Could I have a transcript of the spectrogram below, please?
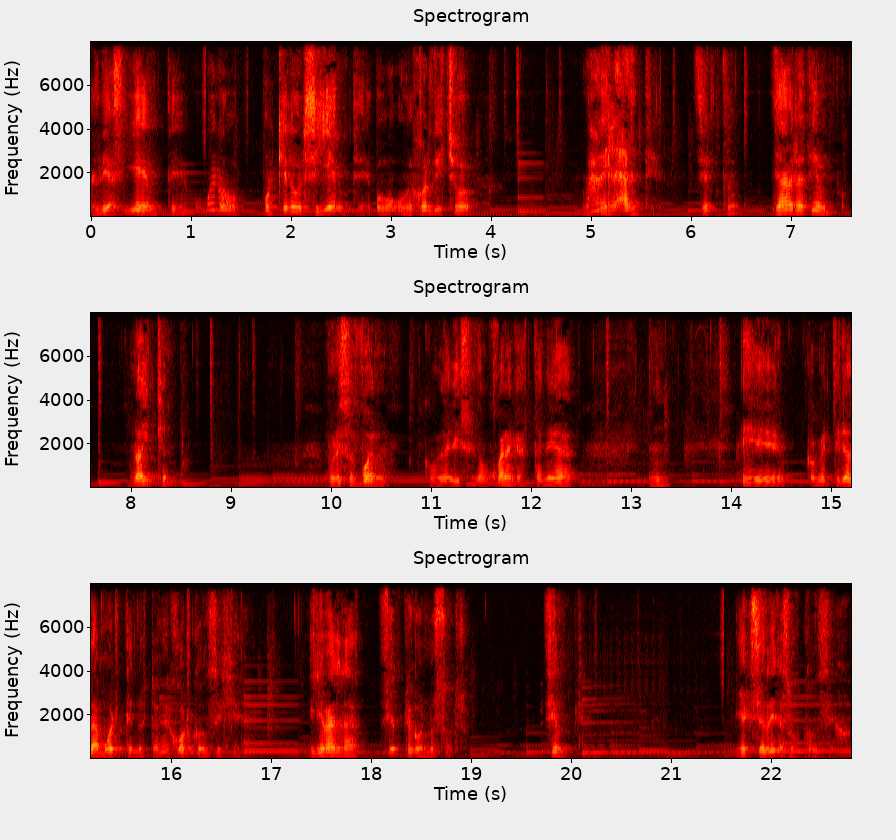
el día siguiente. Bueno, ¿por qué no el siguiente? o mejor dicho, más adelante, ¿cierto? Ya habrá tiempo, no hay tiempo. Por eso es bueno, como le dice don Juana Castaneda, eh, convertir a la muerte en nuestra mejor consejera y llevarla siempre con nosotros, siempre. Y acceder a sus consejos,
